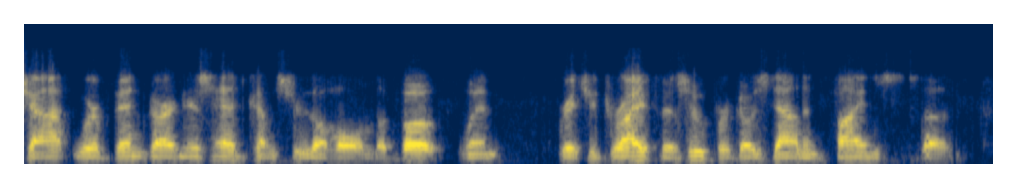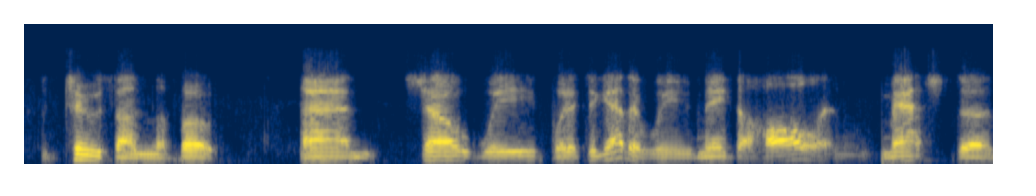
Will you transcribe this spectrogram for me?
shot where Ben Gardner's head comes through the hole in the boat when Richard Dreyfuss, Hooper, goes down and finds the, the tooth on the boat. And so we put it together. We made the hull and matched the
